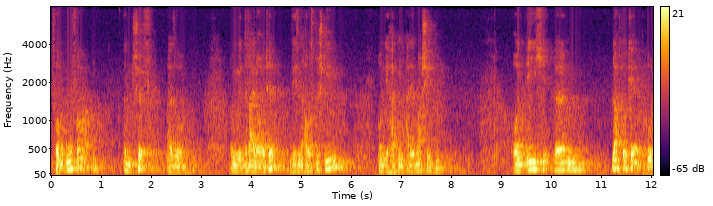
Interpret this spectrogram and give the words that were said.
vom Ufer ein Schiff, also und mit drei Leute, die sind ausgestiegen und die hatten alle Maschinen. Und ich ähm, dachte, okay, cool.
